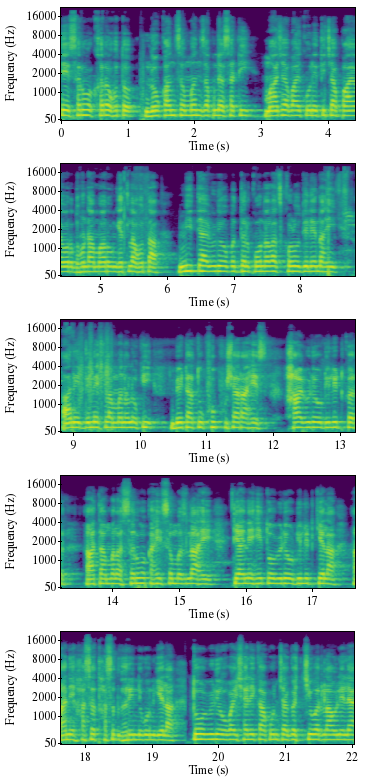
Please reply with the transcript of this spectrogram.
ते सर्व खरं होतं. लोकांचं मन जपण्यासाठी माझ्या बायकोने तिच्या पायावर धोंडा मारून घेतला होता. मी त्या व्हिडिओबद्दल कोणालाच कळू दिले नाही. आणि दिनेशला म्हणालो की बेटा तू खूप हुशार आहेस. हा व्हिडिओ डिलीट कर. आता मला सर्व काही समजलं आहे. त्यानेही तो व्हिडिओ डिलीट केला आणि हसत हसत घरी निघून गेला. तो व्हिडिओ वैशाली काकूंच्या गच्चीवर लावलेल्या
